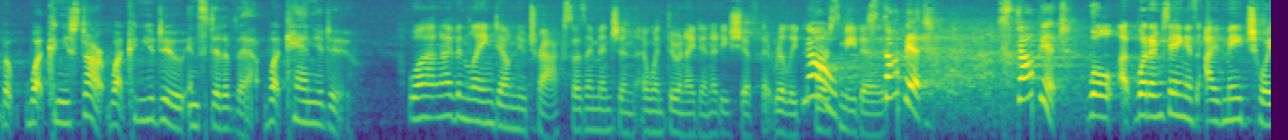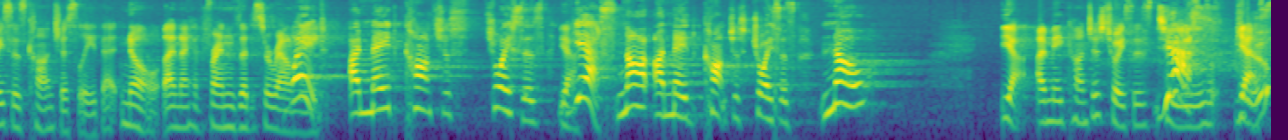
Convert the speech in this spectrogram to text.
but what can you start? What can you do instead of that? What can you do? Well, and I've been laying down new tracks. So as I mentioned, I went through an identity shift that really No, forced me to stop it. Stop it. Well, uh, what I'm saying is I've made choices consciously that no, and I have friends that surround Wait, me. I made conscious choices. Yeah. Yes, not I made conscious choices. No. Yeah, I made conscious choices to Yes. yes, To?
